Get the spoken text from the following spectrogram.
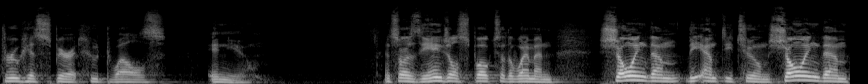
through his spirit who dwells in you." And so as the angel spoke to the women, showing them the empty tomb, showing them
